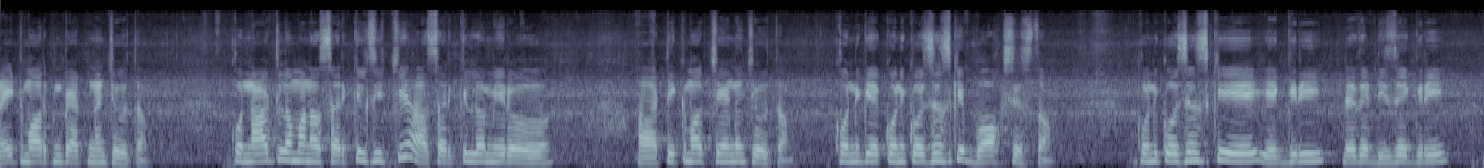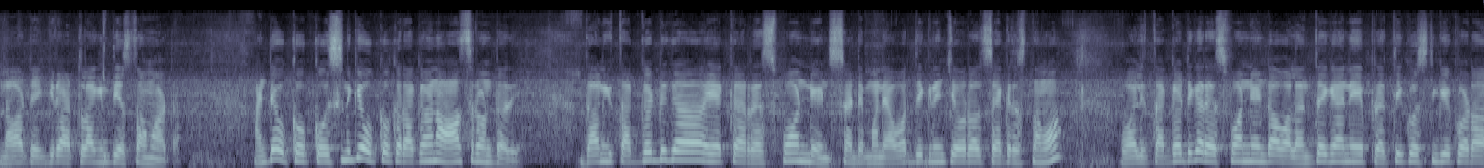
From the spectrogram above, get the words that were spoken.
రైట్ మార్క్ని పెట్టనని చెబుతాం. కొన్ని వాటిలో మనం సర్కిల్స్ ఇచ్చి ఆ సర్కిల్లో మీరు టిక్ మార్క్ చేయడం అని చెబుతాం. కొన్ని కొన్ని క్వశ్చన్స్కి బాక్స్ ఇస్తాం. కొన్ని క్వశ్చన్స్కి ఎగ్రి లేదా డిజగ్రి నాట్ ఎగ్రీ అట్లాగింటి ఇస్తామన్నమాట అంటే ఒక్కొక్క క్వశ్చన్కి ఒక్కొక్క రకమైన ఆన్సర్ ఉంటుంది. దానికి తగ్గట్టుగా యొక్క రెస్పాండెంట్స్ అంటే మనం ఎవరి దగ్గర నుంచి ఎవరో సేకరిస్తామో వాళ్ళకి తగ్గట్టుగా రెస్పాండెంట్ అవ్వాలి. అంతేగాని ప్రతి క్వశ్చన్కి కూడా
